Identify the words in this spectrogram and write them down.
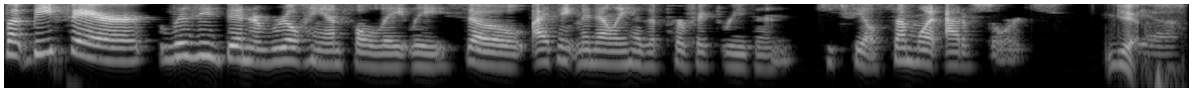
but be fair. Lizzie's been a real handful lately, so I think Manelli has a perfect reason to feel somewhat out of sorts. Yes.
